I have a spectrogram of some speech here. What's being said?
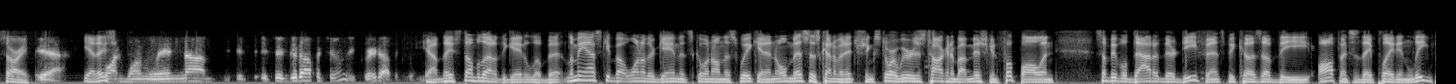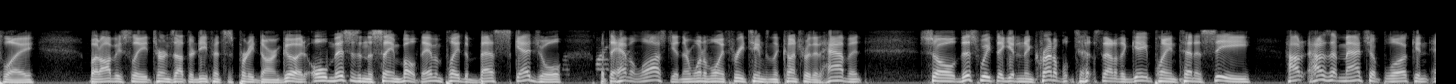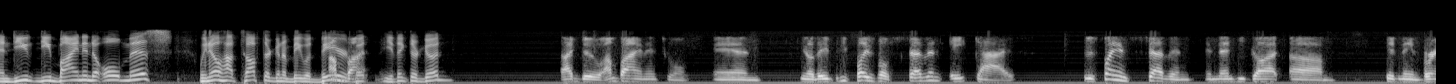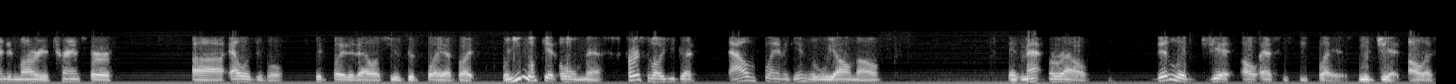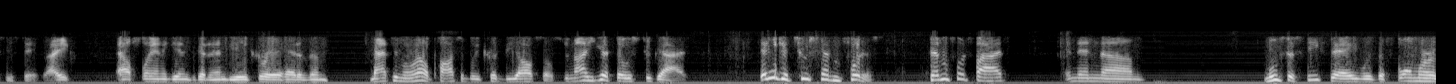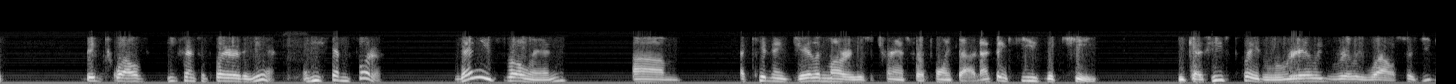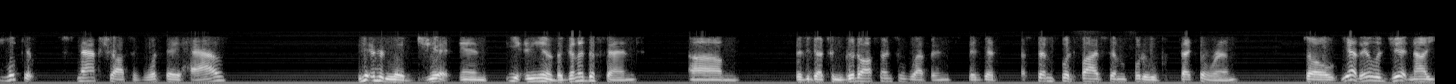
Sorry. Yeah. Yeah, they- one one win. No, it's it's a good opportunity. Great opportunity. Yeah, they stumbled out of the gate a little bit. Let me ask you about one other game that's going on this weekend. And Ole Miss is kind of an interesting story. We were just talking about Michigan football, and some people doubted their defense because of the offenses they played in league play. But obviously, it turns out their defense is pretty darn good. Ole Miss is in the same boat. They haven't played the best schedule, but they haven't lost yet. They're one of only three teams in the country that haven't. So this week they get an incredible test out of the gate playing Tennessee. How, how does that matchup look? And and do you do you buy into Ole Miss? We know how tough they're going to be with Beard, buy- but you think they're good? I do. I'm buying into him, and you know they he plays both seven, eight guys. He was playing seven, and then he got um, a kid named Brandon Murray, a transfer uh, eligible. Kid played at LSU, good player. But when you look at Ole Miss, first of all, you got Allen Flanigan, who we all know, and Matt Murrell. They're legit all SEC players, legit all SEC, right? Al Flanigan's got an NBA career ahead of him. Matthew Murrell possibly could be also. So now you get those two guys. Then you get two seven footers, seven foot five, and then um, Moussa Cisse was the former Big Twelve Defensive Player of the Year, and he's seven footer. Then you throw in um, a kid named Jaylen Murray, who's a transfer point guard, and I think he's the key because he's played really, really well. So if you look at snapshots of what they have, they're legit, and you know they're going to defend. Um, they've got some good offensive weapons. They've got a seven foot five, seven footer who protect the rim. So yeah, they're legit. Now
